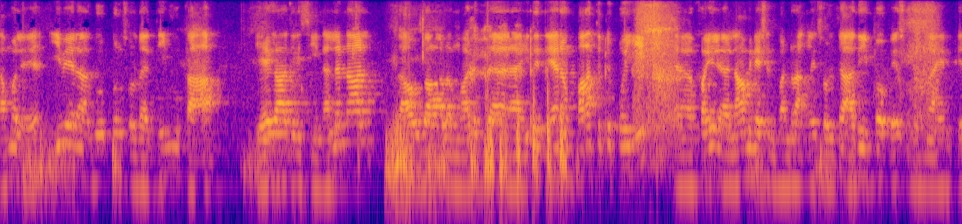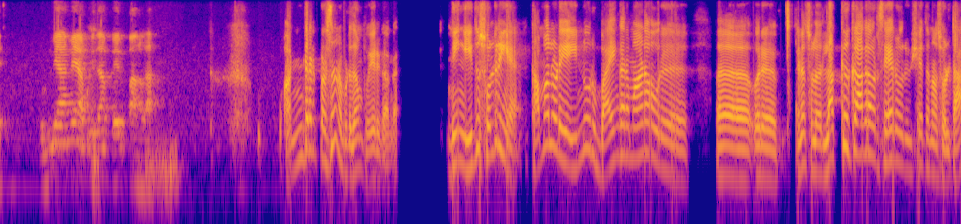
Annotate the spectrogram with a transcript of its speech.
கமல் ஈவேரா குரூப்னு சொல்ற திமுக ஏகாதசி நல்ல நாள் ராகு காலம் அடுத்த இது நேரம் பார்த்துட்டு போய் நாமினேஷன் பண்றாங்களே சொல்லிட்டு அது இப்போ பேசு பொருளா இருக்கு உண்மையாவே அப்படிதான் போயிருப்பாங்களா? ஹண்ட்ரட் பர்சன்ட் அப்படிதான் போயிருக்காங்க. நீங்க இது சொல்றீங்க. கமலுடைய இன்னொரு பயங்கரமான ஒரு ஒரு என்ன சொல்ற லக்குக்காக அவர் செய்யற ஒரு விஷயத்த நான் சொல்லிட்டா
